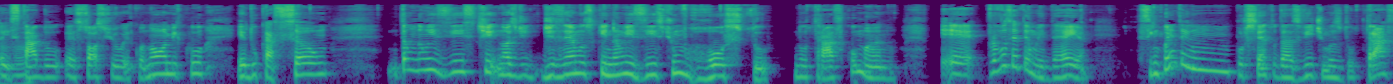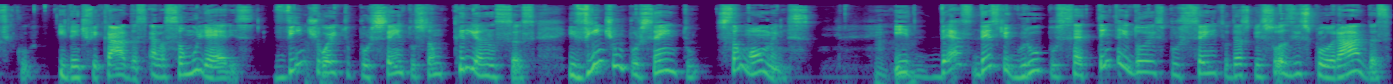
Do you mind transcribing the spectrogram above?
Uhum. Estado é, socioeconômico, educação. Então não existe, nós dizemos que não existe um rosto no tráfico humano. É, Para você ter uma ideia, 51% das vítimas do tráfico identificadas, elas são mulheres. 28% são crianças e 21% são homens. Uhum. E des, deste grupo, 72% das pessoas exploradas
